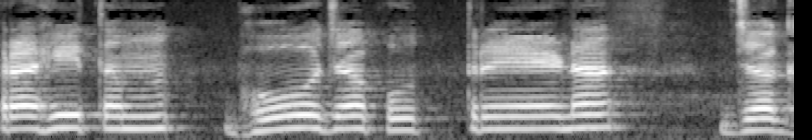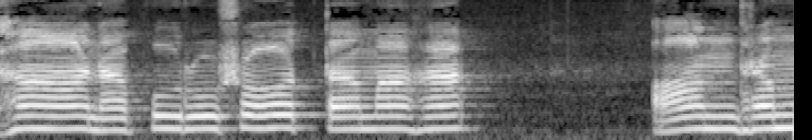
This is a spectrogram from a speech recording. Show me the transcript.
प्रहितं भोजपुत्रेण जघानपुरुषोत्तमः। आन्ध्रं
